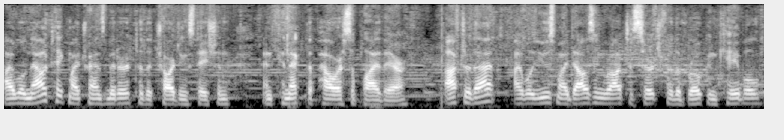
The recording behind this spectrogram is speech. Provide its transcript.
I will now take my transmitter to the charging station and connect the power supply there. After that, I will use my dowsing rod to search for the broken cable.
